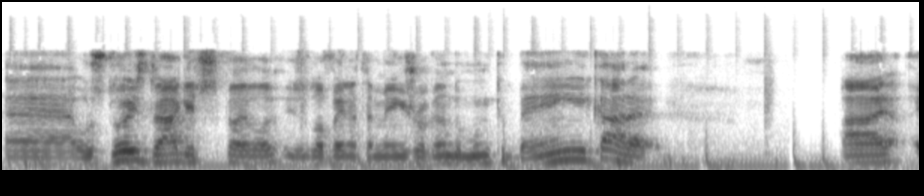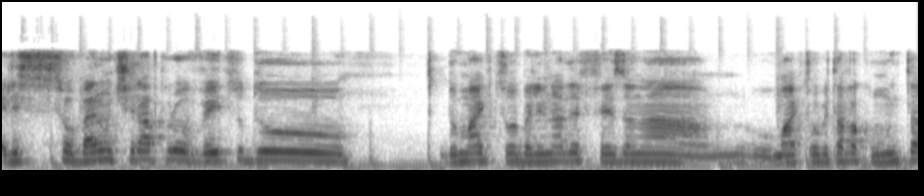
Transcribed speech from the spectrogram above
É, os dois Dragets pela Eslovênia também jogando muito bem. E, cara, a- eles souberam tirar proveito do, do Mike Tobe ali na defesa. Na, o Mike Tobe tava com muita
